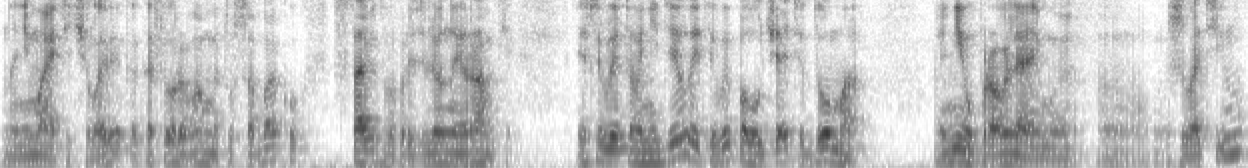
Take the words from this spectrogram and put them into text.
нанимаете человека, который вам эту собаку ставит в определенные рамки. Если вы этого не делаете, вы получаете дома неуправляемую э, животину,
